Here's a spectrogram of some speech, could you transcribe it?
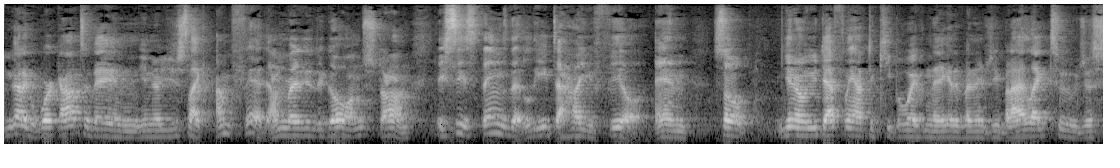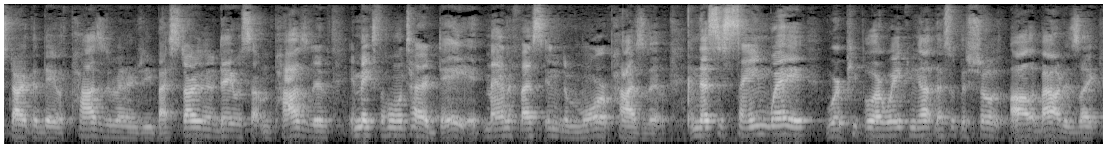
you gotta work out today, and you know you're just like I'm fit, I'm ready to go, I'm strong. It's these things that lead to how you feel, and so you know, you definitely have to keep away from negative energy, but I like to just start the day with positive energy. By starting the day with something positive, it makes the whole entire day, it manifests into more positive. And that's the same way where people are waking up. That's what the show is all about is like,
